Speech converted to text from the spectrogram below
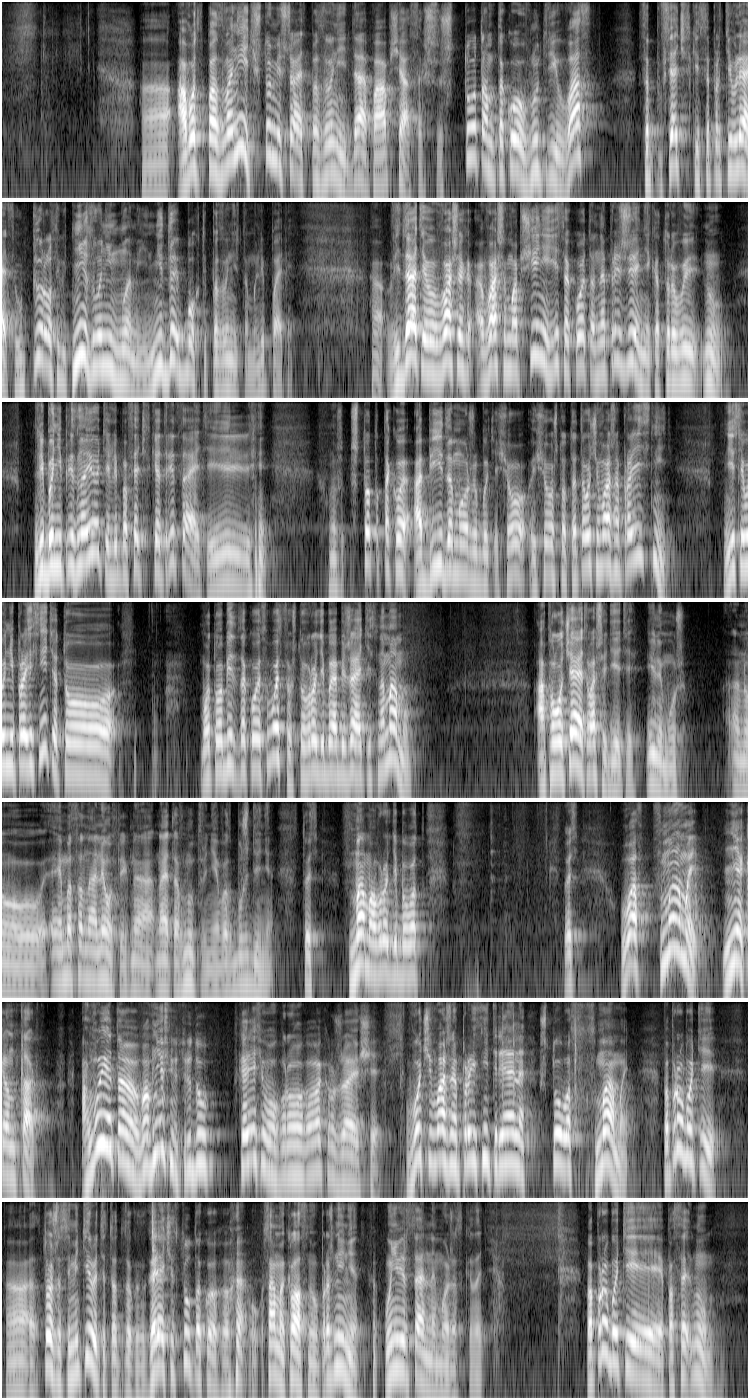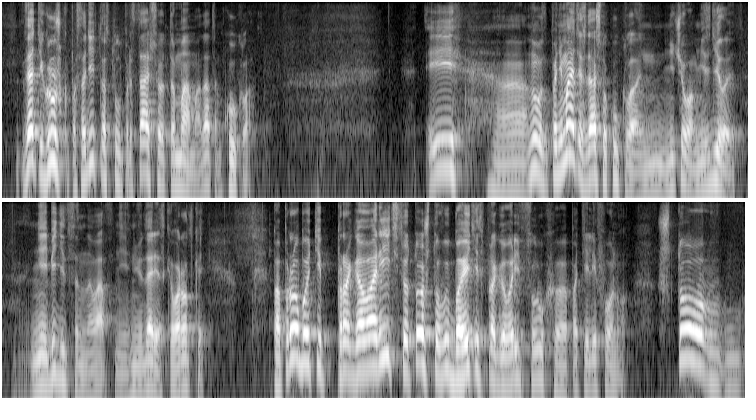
А, а вот позвонить, что мешает позвонить, да, пообщаться? Что там такого внутри вас всячески сопротивляется? Уперлся и говорит, не звони маме, не дай бог ты позвонишь там или папе. А, видать, в, ваших, в вашем общении есть какое-то напряжение, которое вы ну, либо не признаете, либо всячески отрицаете. И, ну, что-то такое, обида может быть, еще, еще что-то. Это очень важно прояснить. Если вы не проясните, то вот у обиды такое свойство, что вроде бы обижаетесь на маму, а получают ваши дети или муж. Ну, эмоциональный отклик на, на это внутреннее возбуждение. То есть мама вроде бы вот... То есть у вас с мамой не контакт, а вы это во внешнюю среду, скорее всего, окружающие. Очень важно прояснить реально, что у вас с мамой. Попробуйте а, тоже сымитировать это такой, горячий стул такое, самое классное упражнение, универсальное, можно сказать. Попробуйте ну, взять игрушку, посадить на стул, представить, что это мама, да, там кукла. И, а, ну, понимаете же, да, что кукла ничего вам не сделает, не обидится на вас, не, не ударит сковородкой. Попробуйте проговорить все то, что вы боитесь проговорить вслух э, по телефону. Что,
